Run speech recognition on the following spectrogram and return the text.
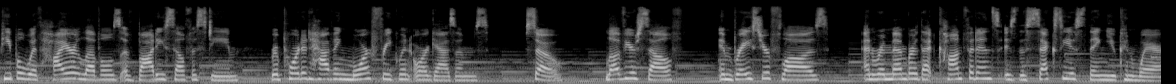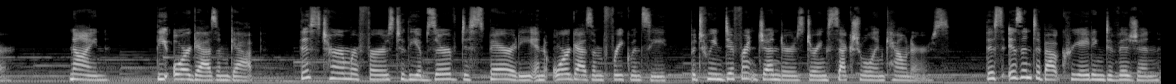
people with higher levels of body self esteem reported having more frequent orgasms. So, love yourself, embrace your flaws, and remember that confidence is the sexiest thing you can wear. 9. The orgasm gap. This term refers to the observed disparity in orgasm frequency between different genders during sexual encounters. This isn't about creating division,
